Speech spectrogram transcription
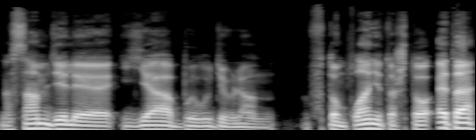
на самом деле я был удивлен в том плане, то, что это...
